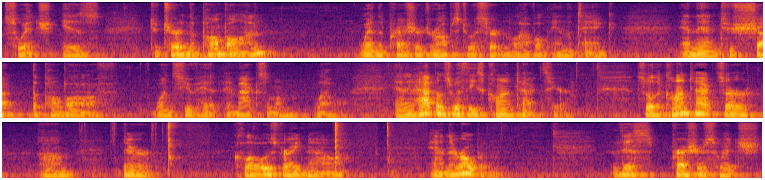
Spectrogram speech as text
switch is to turn the pump on when the pressure drops to a certain level in the tank and then to shut the pump off once you've hit a maximum level. And it happens with these contacts here. So the contacts are, um, they're closed right now and they're open. This pressure switch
